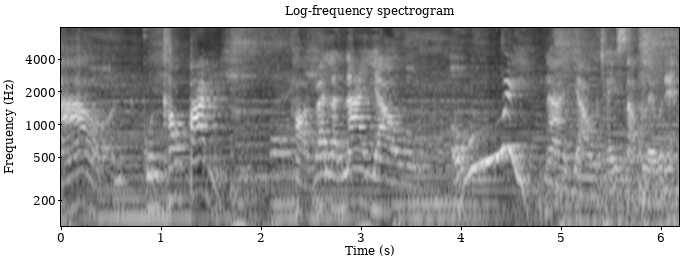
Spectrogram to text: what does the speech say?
อ้าว คุณเข้าปั้น ถอดแว่นแล้วหน้าเยาว์โอ้ย หน้าเยาว์ใช้สับเลยวะเนี่ย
